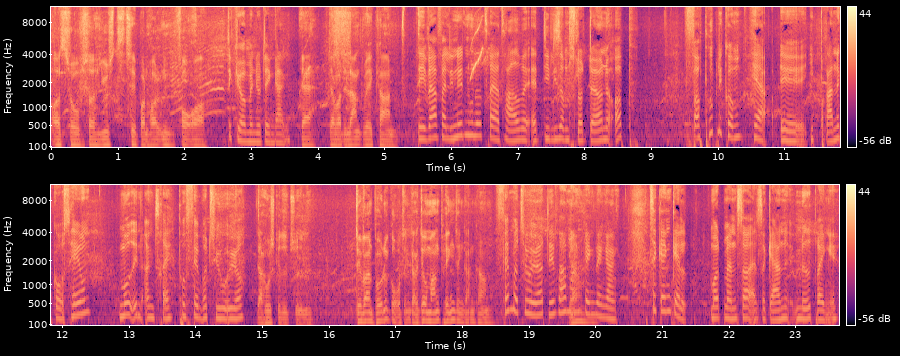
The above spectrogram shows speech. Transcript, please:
Og tog så just til Bornholm for at... Det gjorde man jo dengang. Ja, der var det langt væk, Karen. Det er i hvert fald i 1933, at de ligesom slår dørene op for publikum her øh, i Brændegårdshaven mod en entré på 25 øre. Jeg husker det tydeligt. Det var en bondegård dengang. Det var mange penge dengang, Karen. 25 øre, det var mange Ja. penge dengang. Til gengæld måtte man så altså gerne medbringe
